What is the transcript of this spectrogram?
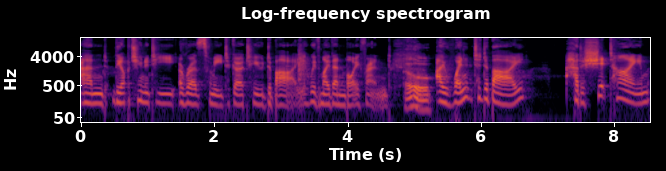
and the opportunity arose for me to go to Dubai with my then boyfriend. oh. I went to Dubai, had a shit time.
